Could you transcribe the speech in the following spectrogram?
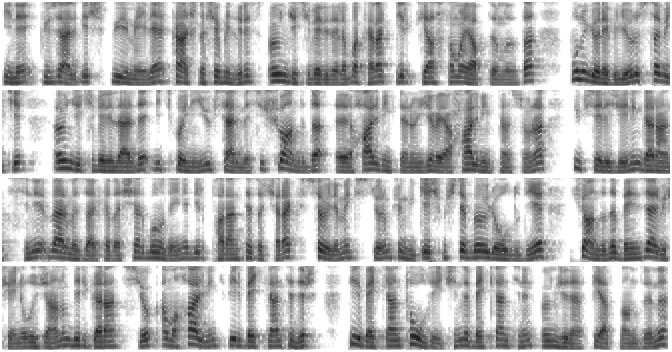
yine güzel bir büyümeyle karşılaşabiliriz. Önceki verilere bakarak bir kıyaslama yaptığımızda bunu görebiliyoruz. Tabii ki önceki verilerde Bitcoin'in yükselmesi şu anda da e, halvingden önce veya halvingden sonra yükseleceğinin garantisini vermez arkadaşlar. Bunu da yine bir parantez açarak söylemek istiyorum. Çünkü geçmişte böyle oldu diye şu anda da benzer bir şeyin olacağının bir garantisi yok. Ama halving bir beklentidir. Bir beklenti olduğu için de beklentinin önceden fiyatlandığını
